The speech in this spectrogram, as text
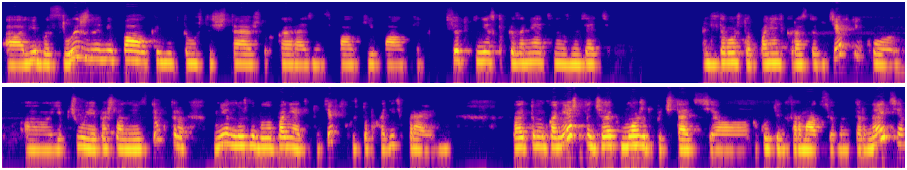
а, либо с лыжными палками, потому что считаю, что какая разница палки и палки. Все-таки несколько занятий нужно взять для того, чтобы понять как раз эту технику, а, почему я пошла на инструктора, мне нужно было понять эту технику, чтобы ходить правильно. Поэтому, конечно, человек может почитать а, какую-то информацию в интернете,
